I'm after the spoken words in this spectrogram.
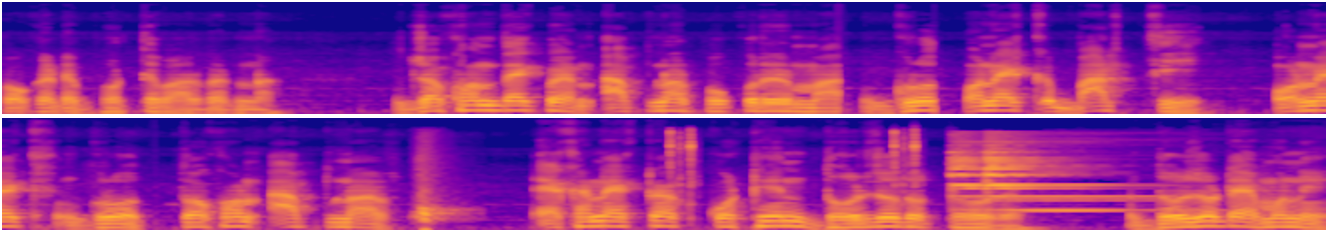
পকেটে ভরতে পারবেন না। যখন দেখবেন আপনার পুকুরের মাছ গ্রোথ অনেক বাড়তি, অনেক গ্রোথ, তখন আপনার এখানে একটা কঠিন ধৈর্য ধরতে হবে। ধৈর্যটা এমনই,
